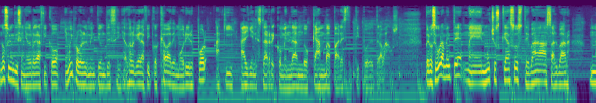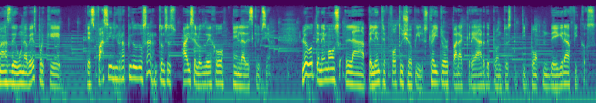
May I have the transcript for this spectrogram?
No soy un diseñador gráfico y muy probablemente un diseñador gráfico acaba de morir por aquí. Alguien está recomendando Canva para este tipo de trabajos. Pero seguramente en muchos casos te va a salvar más de una vez porque es fácil y rápido de usar. Entonces ahí se los dejo en la descripción. Luego tenemos la pelea entre Photoshop e Illustrator para crear de pronto este tipo de gráficos.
